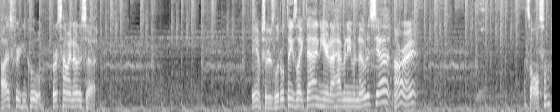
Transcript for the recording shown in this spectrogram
Oh, that's freaking cool. First time I noticed that. Damn, so there's little things like that in here that I haven't even noticed yet? Alright. That's awesome.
